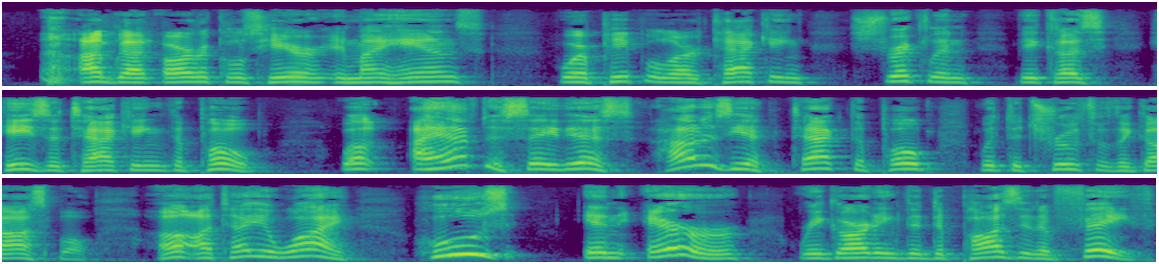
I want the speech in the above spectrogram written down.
I've got articles here in my hands where people are attacking Strickland because he's attacking the Pope. Well, I have to say this. How does he attack the Pope with the truth of the gospel? Oh, I'll tell you why. Who's in error regarding the deposit of faith?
